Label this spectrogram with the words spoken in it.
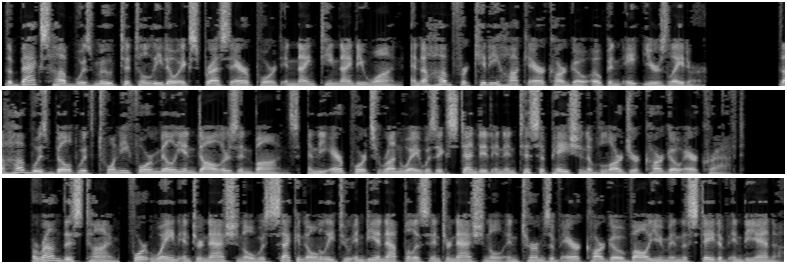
The Bax hub was moved to Toledo Express Airport in 1991, and a hub for Kitty Hawk Aircargo opened eight years later. The hub was built with $24 million in bonds, and the airport's runway was extended in anticipation of larger cargo aircraft. Around this time, Fort Wayne International was second only to Indianapolis International in terms of air cargo volume in the state of Indiana.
